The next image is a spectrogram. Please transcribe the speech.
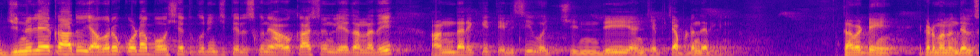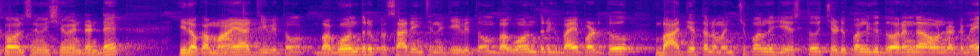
జిన్నులే కాదు ఎవరు కూడా భవిష్యత్తు గురించి తెలుసుకునే అవకాశం లేదన్నది అందరికీ తెలిసి వచ్చింది అని చెప్పి చెప్పడం జరిగింది. కాబట్టి ఇక్కడ మనం తెలుసుకోవాల్సిన విషయం ఏంటంటే ఇది ఒక మాయా జీవితం. భగవంతుడు ప్రసాదించిన జీవితం. భగవంతుడికి భయపడుతూ బాధ్యతలు మంచి పనులు చేస్తూ చెడు పనులకి దూరంగా ఉండటమే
